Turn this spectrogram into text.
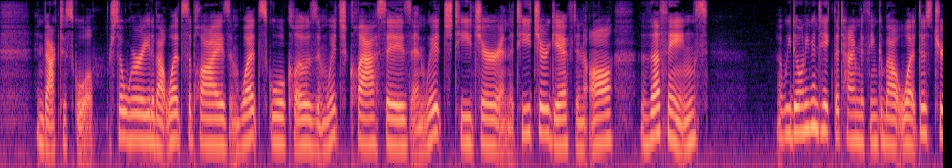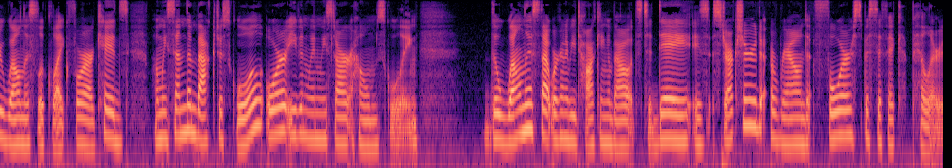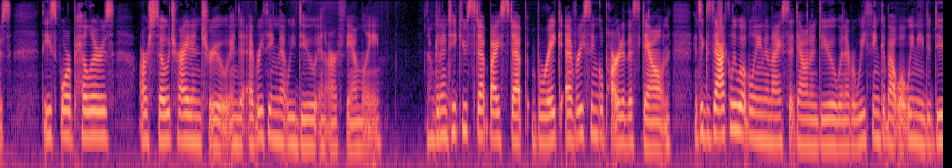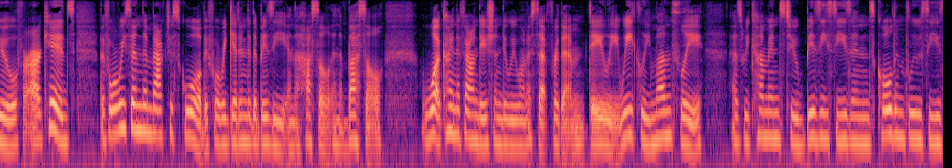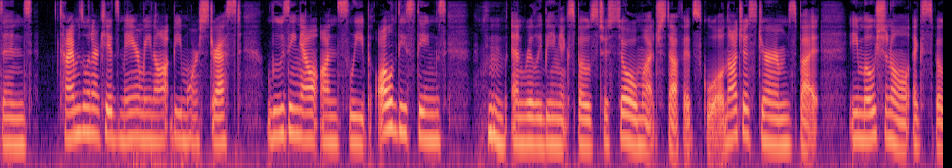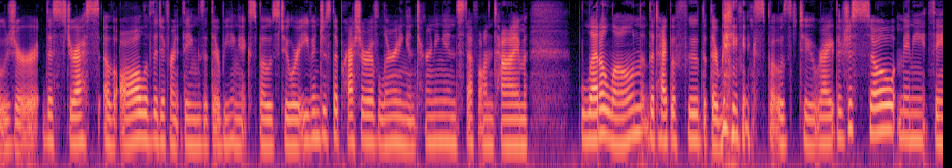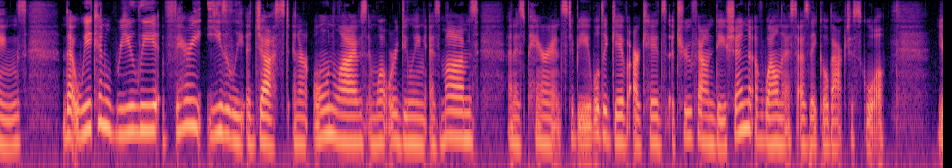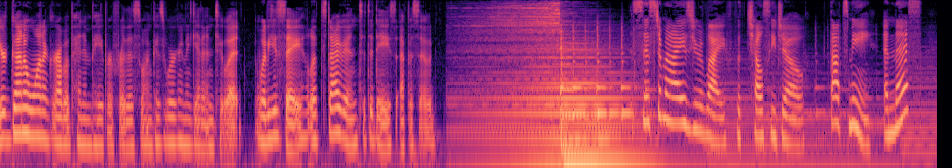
in back to school. We're so worried about what supplies and what school clothes and which classes and which teacher and the teacher gift and all the things we don't even take the time to think about what does true wellness look like for our kids when we send them back to school or even when we start homeschooling. The wellness that we're going to be talking about today is structured around four specific pillars. These four pillars are so tried and true into everything that we do in our family. I'm going to take you step by step, break every single part of this down. It's exactly what Blaine and I sit down and do whenever we think about what we need to do for our kids before we send them back to school, before we get into the busy and the hustle and the bustle. What kind of foundation do we want to set for them daily, weekly, monthly, as we come into busy seasons, cold and flu seasons, times when our kids may or may not be more stressed, losing out on sleep, all of these things Hmm, and really being exposed to so much stuff at school, not just germs, but emotional exposure, the stress of all of the different things that they're being exposed to, or even just the pressure of learning and turning in stuff on time, let alone the type of food that they're being exposed to, right? There's just so many things that we can really very easily adjust in our own lives and what we're doing as moms and as parents to be able to give our kids a true foundation of wellness as they go back to school. You're going to want to grab a pen and paper for this one because we're going to get into it. What do you say? Let's dive into today's episode. Systemize Your Life with Chelsea Jo. That's me. And this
